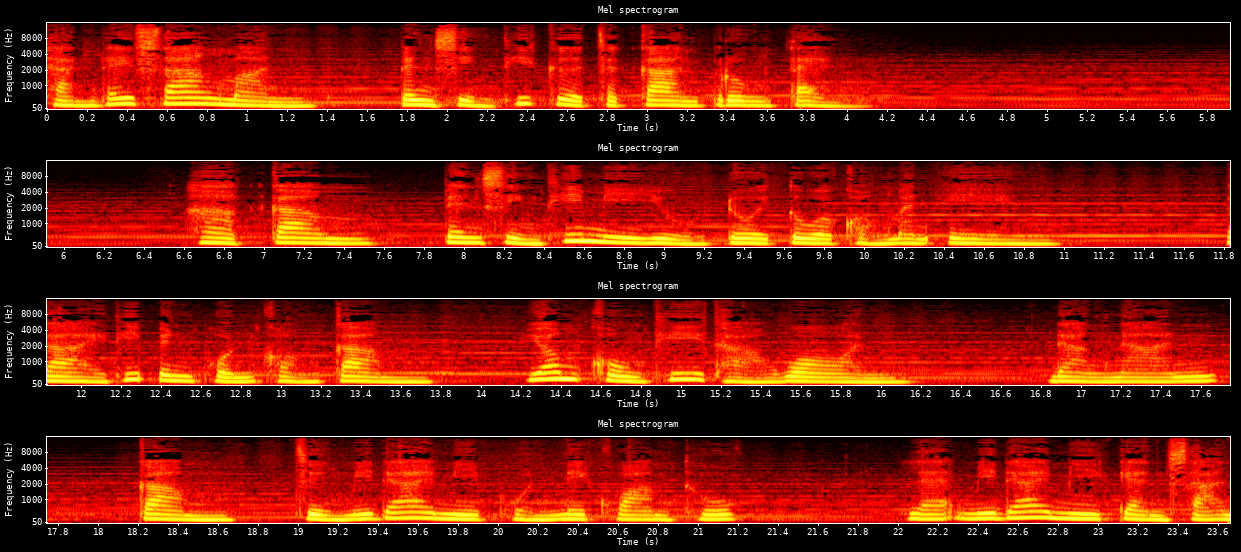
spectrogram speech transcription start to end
ฉันได้สร้างมันเป็นสิ่งที่เกิดจากการปรุงแต่ง หากกรรมเป็นสิ่งที่มีอยู่โดยตัวของมันเอง กายที่เป็นผลของกรรม ย่อมคงที่ถาวร ดังนั้น กรรม จึงไม่ได้มีผลในความทุกข์ และไม่ได้มีแก่นสาร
